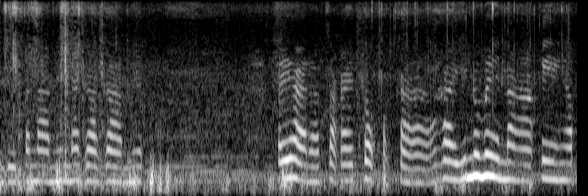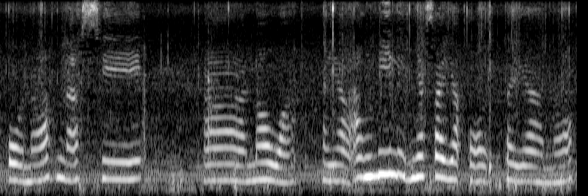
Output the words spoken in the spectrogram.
Hindi pa namin nagagamit. Ayan, at saka ito, pagka ah, inumin ng aking apo, no, na si ah, Noah. Ayan, ang hilig niya sa Yakult, ayan, no.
